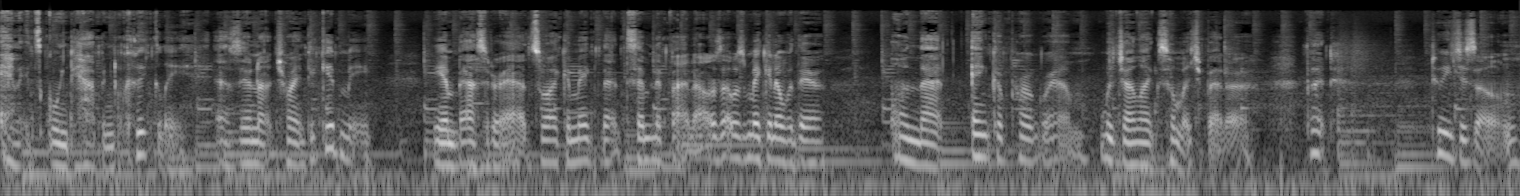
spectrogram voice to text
And it's going to happen quickly as they're not trying to give me the ambassador ad so I can make that $75 I was making over there on that anchor program, which I like so much better. But to each his own.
